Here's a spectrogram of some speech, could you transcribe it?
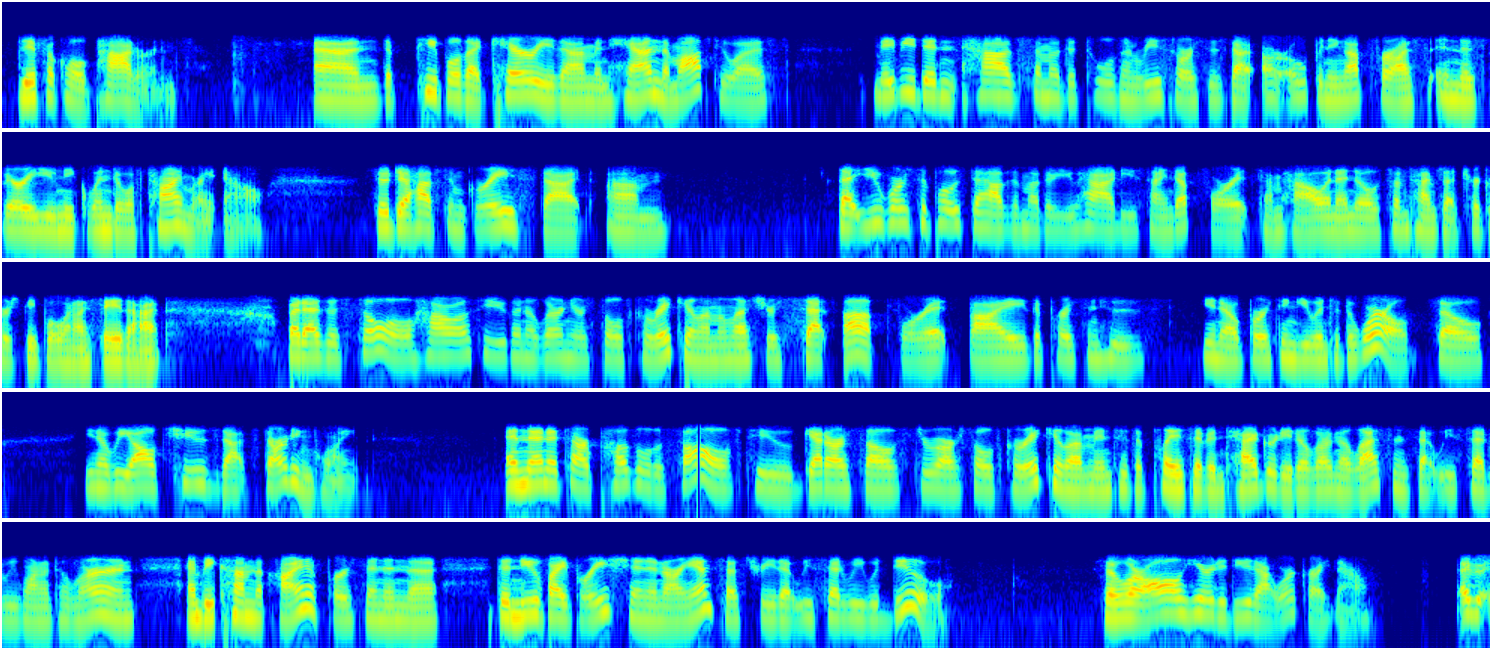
difficult patterns and the people that carry them and hand them off to us maybe didn't have some of the tools and resources that are opening up for us in this very unique window of time right now. So to have some grace that um, that you were supposed to have the mother you had, you signed up for it somehow, and I know sometimes that triggers people when I say that. But as a soul, how else are you going to learn your soul's curriculum unless you're set up for it by the person who's, you know, birthing you into the world? So, you know, we all choose that starting point and then it's our puzzle to solve to get ourselves through our soul's curriculum into the place of integrity to learn the lessons that we said we wanted to learn and become the kind of person in the the new vibration in our ancestry that we said we would do. So we're all here to do that work right now.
